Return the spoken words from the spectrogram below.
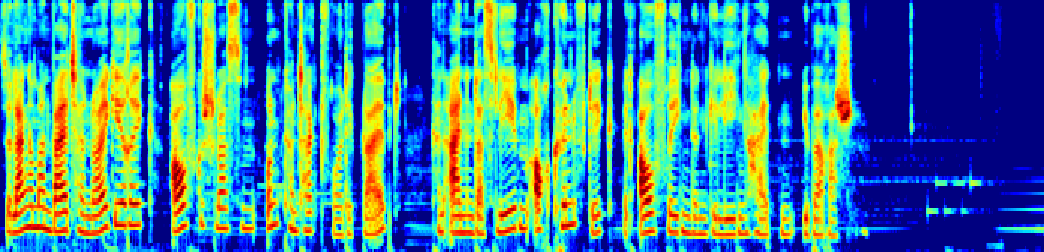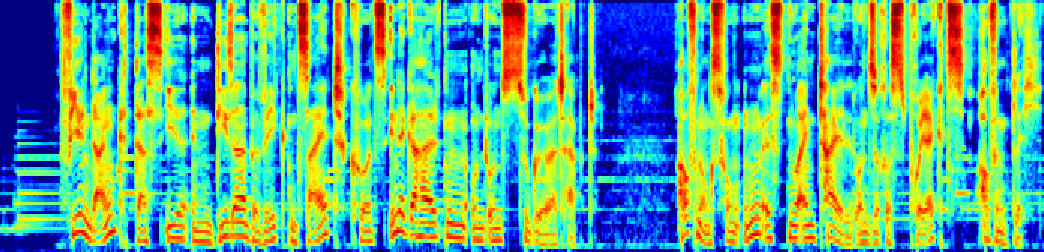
Solange man weiter neugierig, aufgeschlossen und kontaktfreudig bleibt, kann einen das Leben auch künftig mit aufregenden Gelegenheiten überraschen. Vielen Dank, dass ihr in dieser bewegten Zeit kurz innegehalten und uns zugehört habt. Hoffnungsfunken ist nur ein Teil unseres Projekts Hoffentlich.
